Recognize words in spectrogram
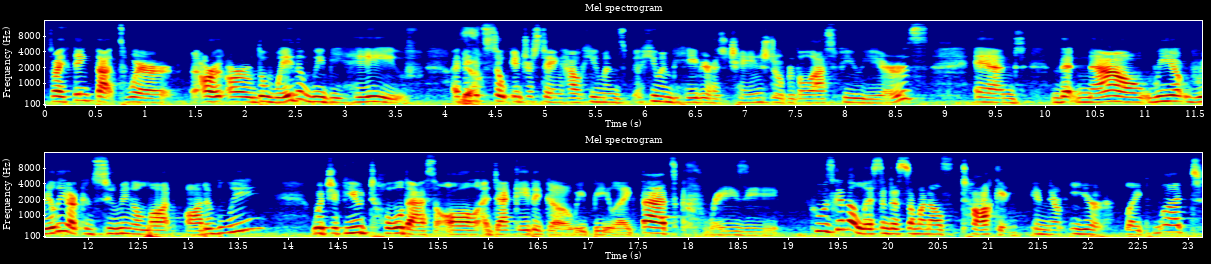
So I think that's where our, our the way that we behave. I think yeah. it's so interesting how humans human behavior has changed over the last few years and that now we really are consuming a lot audibly which if you told us all a decade ago we'd be like that's crazy. Who's going to listen to someone else talking in their ear? Like what?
